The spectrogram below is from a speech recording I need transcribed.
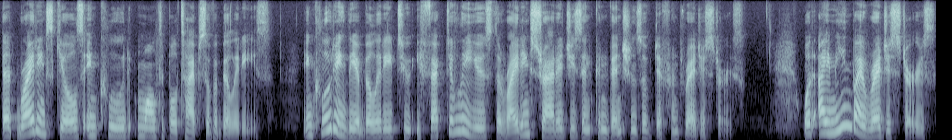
that writing skills include multiple types of abilities including the ability to effectively use the writing strategies and conventions of different registers. What I mean by registers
